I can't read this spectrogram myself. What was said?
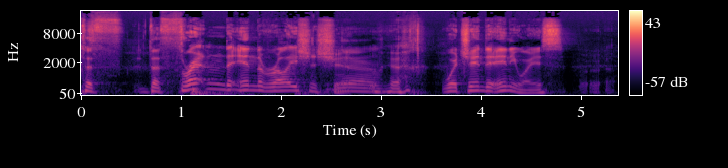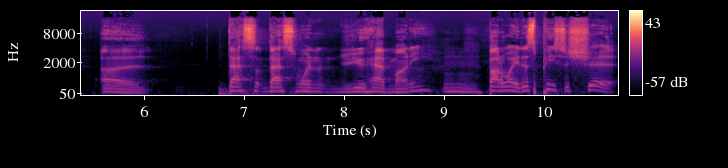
to th- to threaten to end the relationship Yeah. yeah. which ended anyways. Uh, that's that's when you had money. Mm-hmm. By the way, this piece of shit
